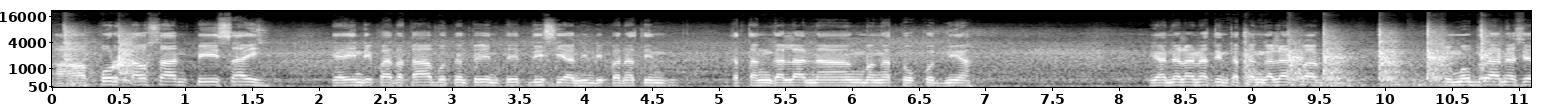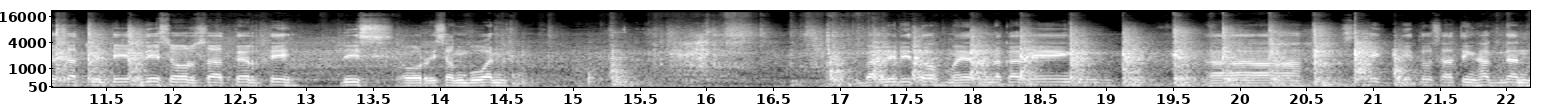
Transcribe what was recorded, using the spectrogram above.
Ah, 4,000 PSI. Kaya hindi pa nakaabot ng 28 days yan, hindi pa natin tatanggalan ng mga tukod niya. Yan na lang natin tatanggalan pag sumobra na siya sa 28 days or sa 30 days or isang buwan. Bali dito, mayroon na kaming ah, sahig dito sa ating hagdan.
